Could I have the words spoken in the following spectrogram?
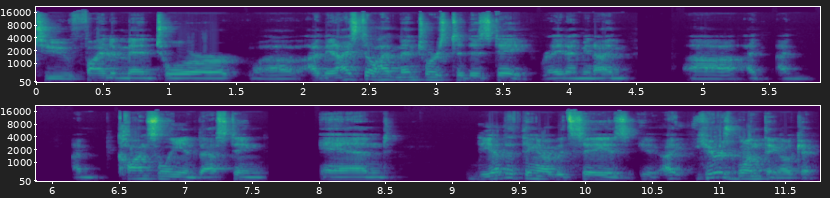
to find a mentor, uh, I mean, I still have mentors to this day, right? I mean, I'm uh, I, I'm I'm constantly investing, and the other thing I would say is I, here's one thing. Okay,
